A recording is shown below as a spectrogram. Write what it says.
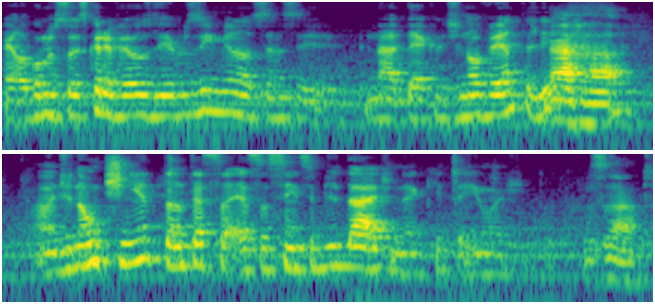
ela começou a escrever os livros em 1900, e- na década de 90 ali, Aham. onde não tinha tanta essa, essa sensibilidade, né, que tem hoje. Exato.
